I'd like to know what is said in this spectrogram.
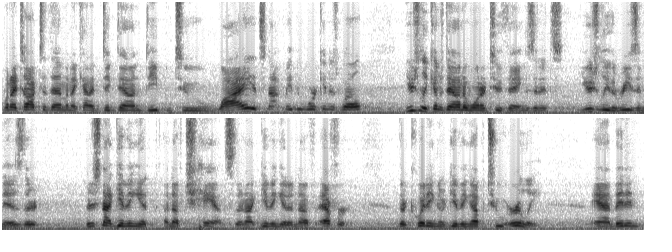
when I talk to them and I kind of dig down deep into why it's not maybe working as well, usually comes down to one or two things, and it's usually the reason is they're they're just not giving it enough chance. They're not giving it enough effort. They're quitting or giving up too early, and they didn't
